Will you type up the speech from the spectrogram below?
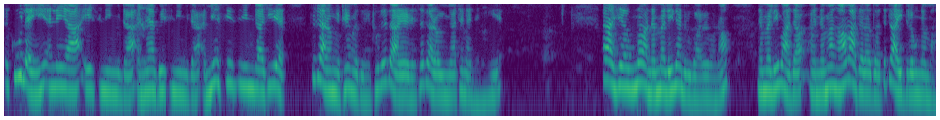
တခုလည်းရင်အလျာ A စင်တီမီတာအနံ B စင်တီမီတာအမြင့် C စင်တီမီတာရှိတဲ့စက်ပြလုံးတွေထည့်မယ်ဆိုရင်ထိုတစ်တာရဲ့စက်ပြလုံးများထည့်နိုင်တယ်နည်းတဲ့အဲ့ဒါရေဦးတော့နံပါတ်၄နဲ့တူပါပဲပေါ့နော် နံပါတ်၄မှာကျနံပါတ်5မှာကျတော့တစ်တာကြီးတစ်လုံးထဲမှာ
